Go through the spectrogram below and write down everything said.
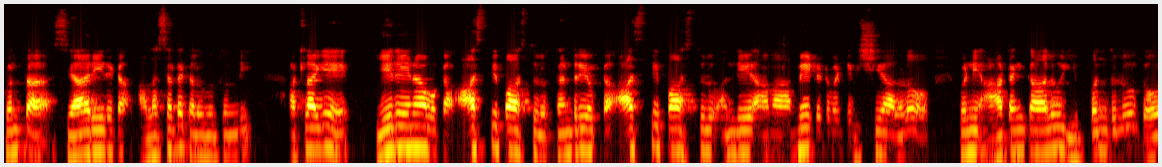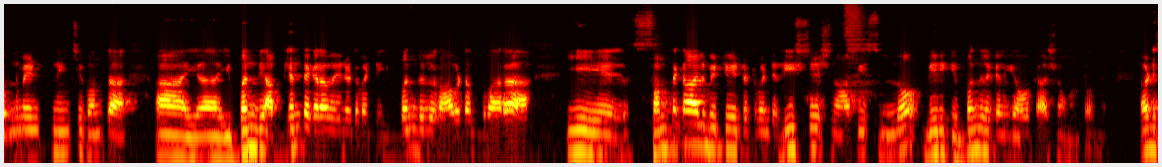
కొంత శారీరక అలసట కలుగుతుంది. అట్లాగే ఏదైనా ఒక ఆస్తిపాస్తులు తండ్రి యొక్క ఆస్తిపాస్తులు అందే ఆమె అమ్మేటటువంటి విషయాలలో కొన్ని ఆటంకాలు ఇబ్బందులు గవర్నమెంట్ నుంచి కొంత ఇబ్బంది అభ్యంతకరమైనటువంటి ఇబ్బందులు రావడం ద్వారా ఈ సంతకాలు పెట్టేటటువంటి రిజిస్ట్రేషన్ ఆఫీసుల్లో వీరికి ఇబ్బందులు కలిగే అవకాశం ఉంటుంది. కాబట్టి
